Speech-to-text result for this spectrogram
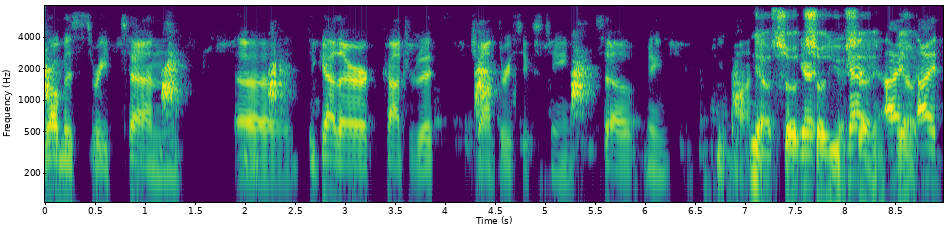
Romans 3:10 uh, together contradict John 3:16. So I mean, come on. Yeah. So You're- so you yeah, say I, yeah. I'd,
